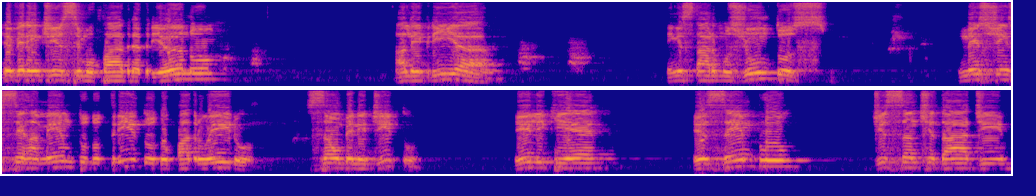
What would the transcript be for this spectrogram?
Reverendíssimo Padre Adriano, alegria em estarmos juntos neste encerramento do trido do padroeiro São Benedito, ele que é exemplo de santidade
